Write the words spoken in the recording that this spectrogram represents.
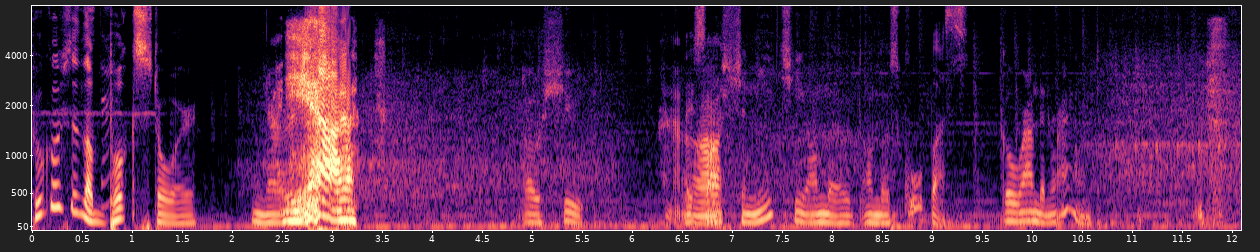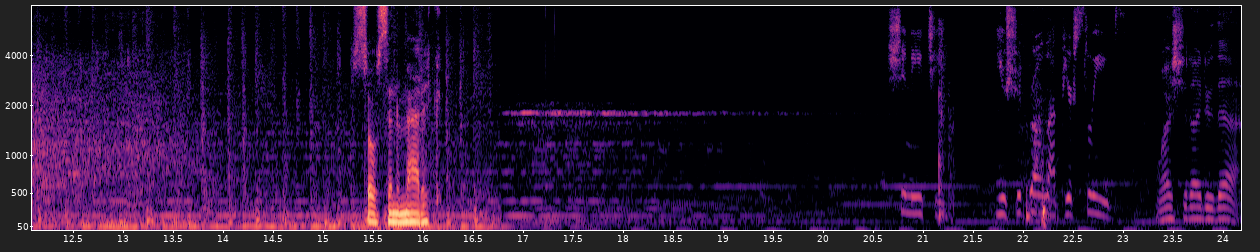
Who goes to the bookstore? Nerd. Yeah. Oh shoot. Uh, they saw Oh. Shinichi on the on the school bus. Go round and round. So cinematic. Shinichi, you should roll up your sleeves. Why should I do that?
